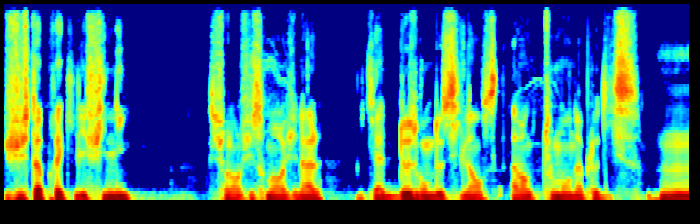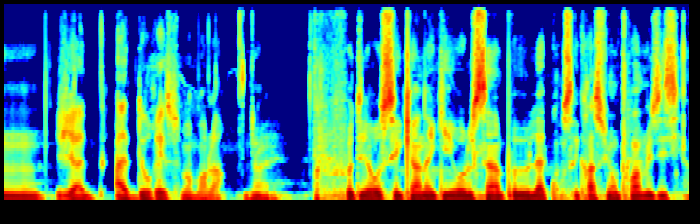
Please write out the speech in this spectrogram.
juste après qu'il est fini sur l'enregistrement original qu'il y a deux secondes de silence avant que tout le monde applaudisse. J'ai ad- adoré ce moment-là. ouais. Faut dire aussi Carnegie Hall, c'est un peu la consécration pour un musicien.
